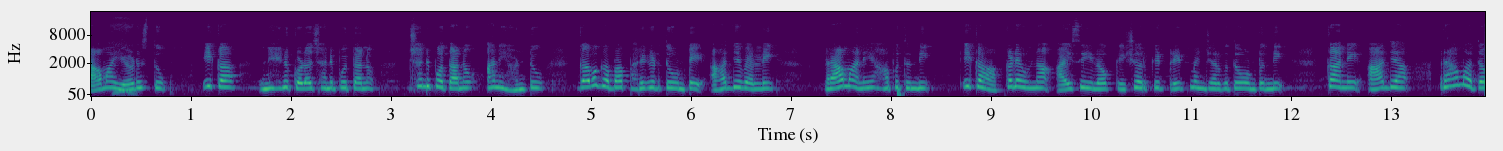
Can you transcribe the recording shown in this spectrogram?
రామ ఏడుస్తూ ఇక నేను కూడా చనిపోతాను చనిపోతాను అని అంటూ గబగబా పరిగెడుతూ ఉంటే ఆద్య వెళ్ళి రామాని ఆపుతుంది. ఇక అక్కడే ఉన్న ఐసీయూలో కిషోర్కి ట్రీట్మెంట్ జరుగుతూ ఉంటుంది. కానీ ఆద్య రామాతో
